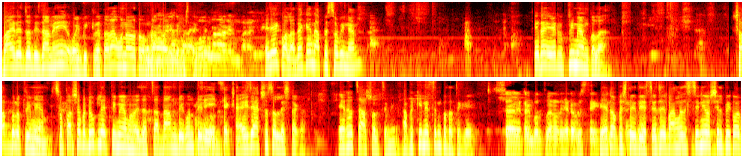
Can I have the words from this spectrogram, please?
বাইরে যদি জানে, ওই বিক্রেতারা, ওনারও তখন দাম বাড়িতে বসে থাকবে। এই যে কলা, দেখেন, আপনি ছবি নেন। এটা এর প্রিমিয়াম কলা। সবগুলো প্রিমিয়াম। সুপার শপে ঢুকলে প্রিমিয়াম হয়ে যাচ্ছে দাম দ্বিগুণ তিন গুণ। হ্যাঁ, এই যে একশো চল্লিশ টাকা এটা হচ্ছে আসল চিনি। আপনি কিনেছেন কোথা থেকে? স্যার এটা আমি বলতে পারি হেড অফিস থেকে হেড অফিস থেকে দিয়েছে। যে বাংলাদেশ চিনি ও শিল্পী কর-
